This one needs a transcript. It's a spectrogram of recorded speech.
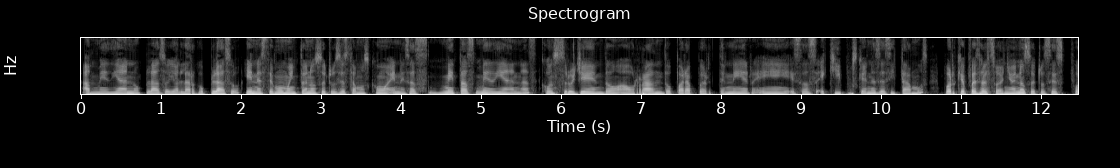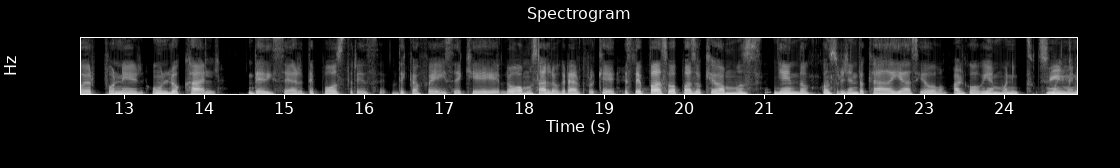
a mediano plazo y a largo plazo. Y en este momento nosotros estamos como en esas metas medianas, construyendo, ahorrando para poder tener eh, esos equipos que necesitamos, porque pues el sueño de nosotros es poder poner un local de dessert, de postres, de café y sé que lo vamos a lograr porque este paso a paso que vamos yendo, construyendo cada día ha sido algo bien bonito. Sí, muy bonito.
